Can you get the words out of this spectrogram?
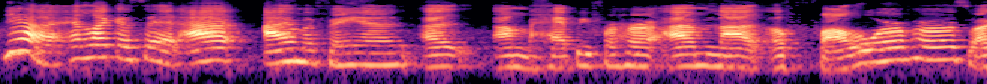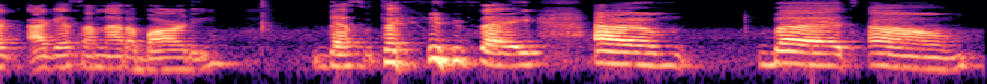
Yeah, and like I said, I I'm a fan. I I'm happy for her. I'm not a follower of her, so I, I guess I'm not a Bardi. That's what they say. Um, but um,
